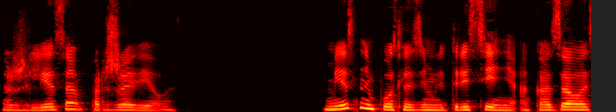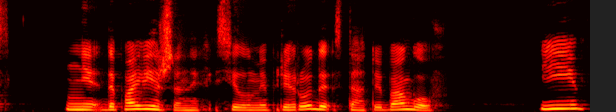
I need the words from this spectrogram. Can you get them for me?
Железо поржавело. Местным после землетрясения оказалось не до поверженных силами природы статуй богов. И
